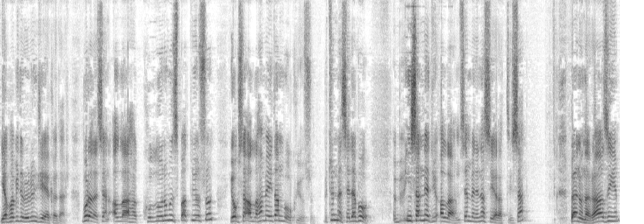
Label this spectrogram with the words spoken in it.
Yapabilir ölünceye kadar. Burada sen Allah'a kulluğunu mu ispatlıyorsun yoksa Allah'a meydan mı okuyorsun? Bütün mesele bu. İnsan ne diyor? Allah'ım sen beni nasıl yarattıysan ben ona razıyım.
